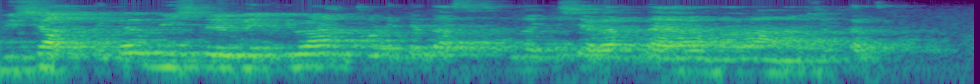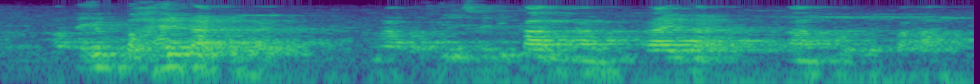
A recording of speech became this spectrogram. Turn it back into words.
विषाक्त किंवा विषद्रव्य किंवा थोडक्यात असं समजा की शरीरात तयार होणारा अनावश्यकच आता हे बाहेर टाकलं पाहिजे. मग आपण त्याच्यासाठी काम काम काय काम करतो. पहा.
